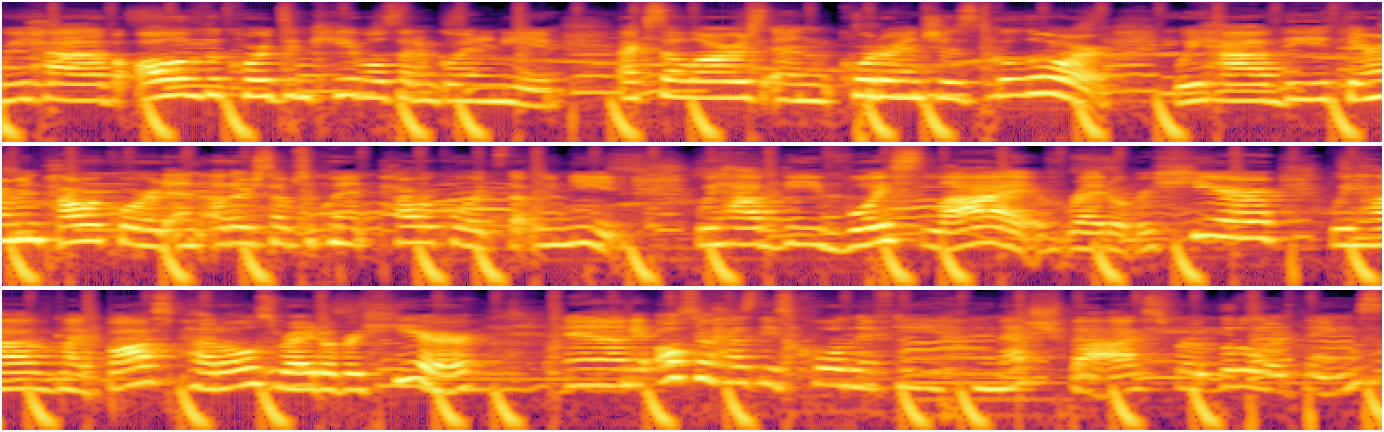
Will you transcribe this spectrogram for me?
We have all of the cords and cables that I'm going to need. XLRs and quarter inches galore. We have the theremin power cord and other subsequent power cords that we need. We have the Voice Live right over here. We have my Boss pedals right over here. And it also has these cool nifty mesh bags for littler things.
